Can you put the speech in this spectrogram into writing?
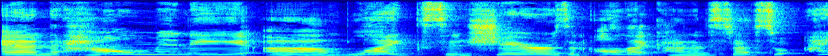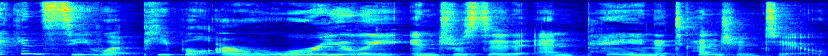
and how many um, likes and shares and all that kind of stuff. So I can see what people are really interested and paying attention to.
